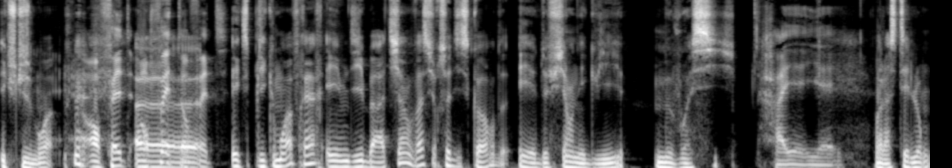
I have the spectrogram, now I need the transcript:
excuse-moi, en fait, en Euh, fait, en fait. explique-moi frère. Et il me dit, bah tiens, va sur ce Discord. Et de fil en aiguille, me voici. Aïe, aïe, aïe. Voilà, c'était long.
